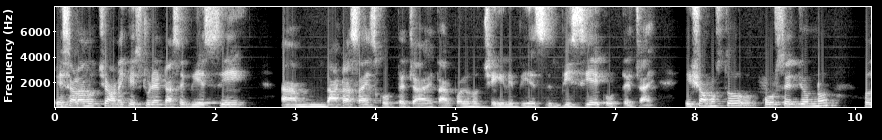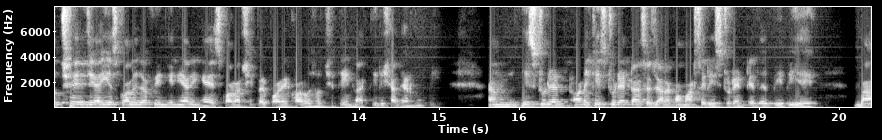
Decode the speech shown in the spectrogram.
এছাড়া হচ্ছে অনেক স্টুডেন্ট আছে বিএসসি ডাটা সায়েন্স করতে চায়, তারপরে হচ্ছে গেলে বিএস বিসিএ করতে চায়। এই সমস্ত কোর্সের জন্য হচ্ছে জেআইএস কলেজ অফ ইঞ্জিনিয়ারিং এ স্কলারশিপের পরে খরচ হচ্ছে তিন লাখ তিরিশ হাজার রুপি। স্টুডেন্ট অনেক স্টুডেন্ট আছে যারা কমার্সের স্টুডেন্ট এদের বিবিএ বা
